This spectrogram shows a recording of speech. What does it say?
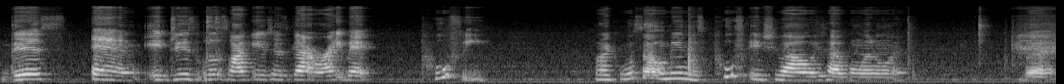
This and it just looks like it just got right back poofy. Like, what's up with me and this poof issue I always have going on? But,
